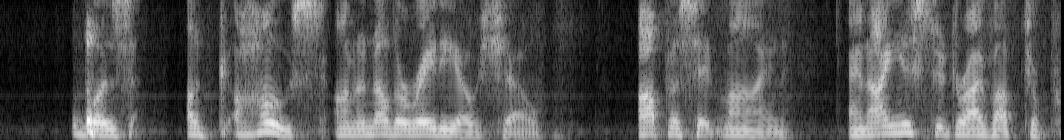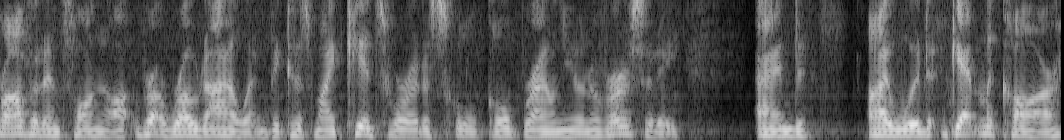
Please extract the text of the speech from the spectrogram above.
was a, a host on another radio show opposite mine. And I used to drive up to Providence, Long, Rhode Island, because my kids were at a school called Brown University. And I would get in the car,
